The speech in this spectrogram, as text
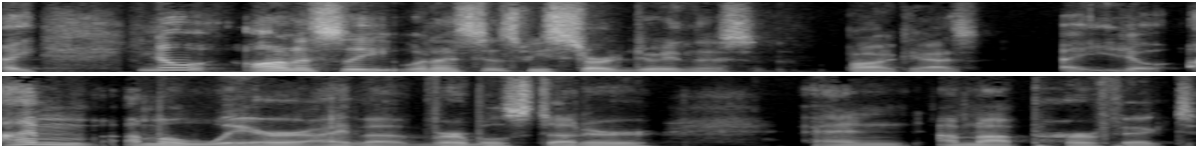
Like you know, honestly, when I since we started doing this podcast, I, you know, I'm I'm aware I have a verbal stutter, and I'm not perfect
